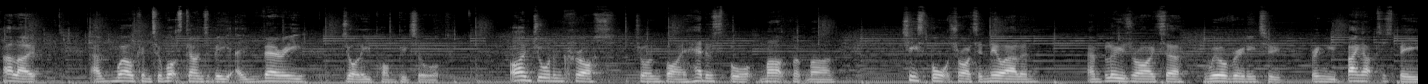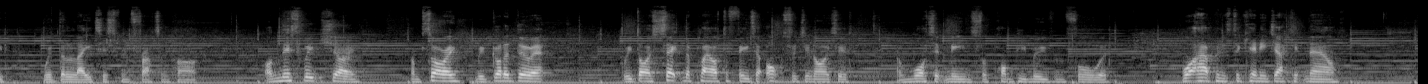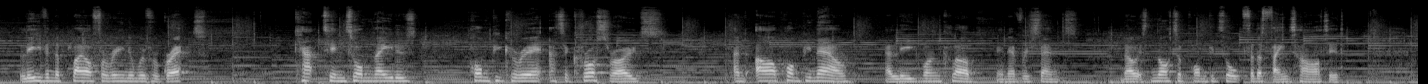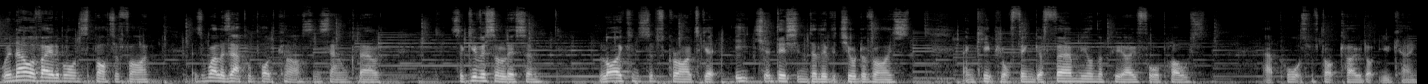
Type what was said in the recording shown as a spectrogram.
Hello, and welcome to what's going to be a very jolly Pompey talk. I'm Jordan Cross, joined by Head of Sport Mark McMahon, Chief Sports Writer Neil Allen, and Blues writer Will Rooney to bring you bang up to speed with the latest from Fratton Park. On this week's show, I'm sorry, we've got to do it. We dissect the playoff defeat at Oxford United and what it means for Pompey moving forward. What happens to Kenny Jackett now? Leaving the playoff arena with regret? Captain Tom Naylor's Pompey career at a crossroads? And are Pompey now a League One club in every sense? No, it's not a Pompey talk for the faint hearted. We're now available on Spotify, as well as Apple Podcasts and SoundCloud. So give us a listen, like and subscribe to get each edition delivered to your device, and keep your finger firmly on the PO4 pulse at portsmouth.co.uk.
